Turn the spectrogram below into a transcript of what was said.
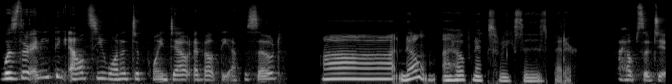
Was there anything else you wanted to point out about the episode? Uh no, I hope next week's is better. I hope so too.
